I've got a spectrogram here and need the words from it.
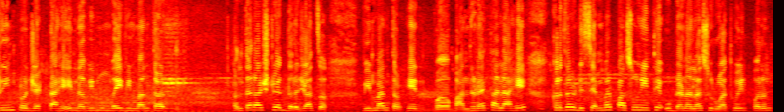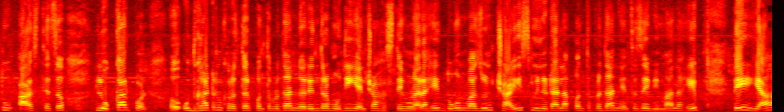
ड्रीम प्रोजेक्ट आहे. नवी मुंबई विमानतळ. आंतरराष्ट्रीय दर्जाचं विमानतळ हे ब- बांधण्यात आलं आहे. खरं तर डिसेंबरपासून इथे उड्डाणाला सुरुवात होईल परंतु आज त्याचं लोकार्पण उद्घाटन खरं तर पंतप्रधान नरेंद्र मोदी यांच्या हस्ते होणार आहे. दोन वाजून चाळीस मिनिटाला पंतप्रधान यांचं जे विमान आहे ते या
